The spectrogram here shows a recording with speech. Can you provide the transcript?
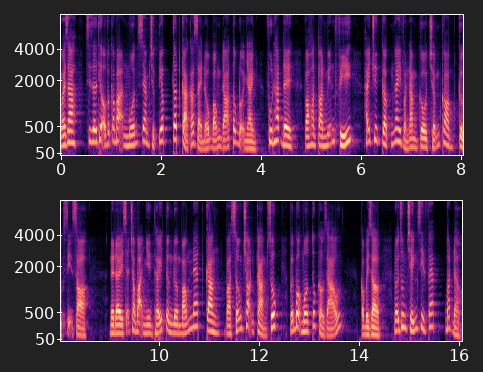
Ngoài ra, xin giới thiệu với các bạn muốn xem trực tiếp tất cả các giải đấu bóng đá tốc độ nhanh, Full HD và hoàn toàn miễn phí, hãy truy cập ngay vào 5go.com cực xịn sò. Nơi đây sẽ cho bạn nhìn thấy từng đường bóng nét căng và sống trọn cảm xúc với bộ môn túc cầu giáo. Còn bây giờ, nội dung chính xin phép bắt đầu.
